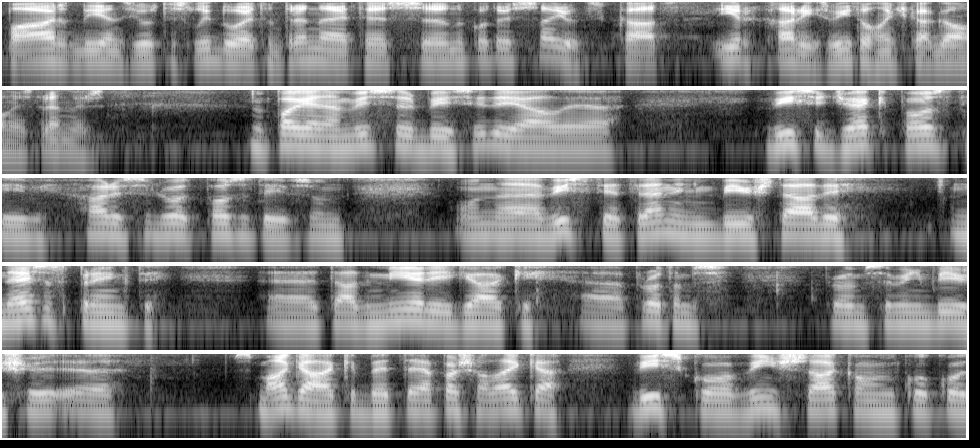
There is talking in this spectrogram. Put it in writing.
pāris dienas jūs tas lidojat un trenējaties. Nu, ko tu esi sajūtis? Kāds ir Harijs Vitoļņš kā galvenais treneris? Nu, pagaidām viss ir bijis ideāli. Visi džeki pozitīvi, Harijs ir ļoti pozitīvs. Un, un uh, visi tie treniņi bijuši tādi nesaspringti, uh, tādi mierīgāki. Uh, protams, protams, viņi bijuši uh, smagāki, bet tajā pašā laikā viss, ko viņš saka un ko, ko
